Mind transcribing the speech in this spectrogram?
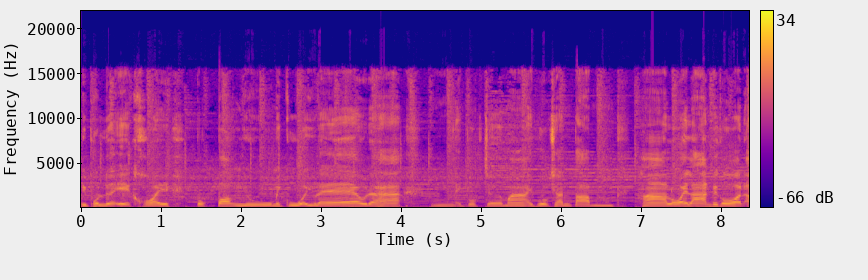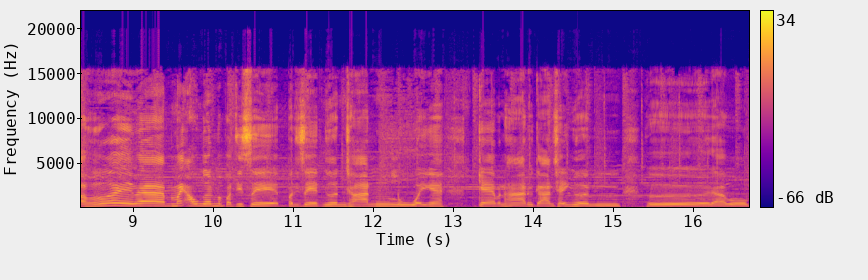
มีพลเรือเอกคอยปกป้องอยู่ไม่กลัวอยู่แล้วนะฮะอืมไอพวกเจอมาไอพวกชั้นต่ำห้าร้อยล้านไปก่อนเอาเฮ้ยแม่ไม่เอาเงินมาปฏิเสธ ปฏิเสธเงินชั้นรวยไงแก้ปัญหาด้วยการใช้เงิน เออนะครับผม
